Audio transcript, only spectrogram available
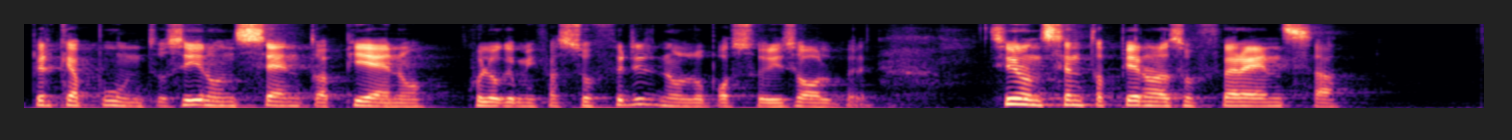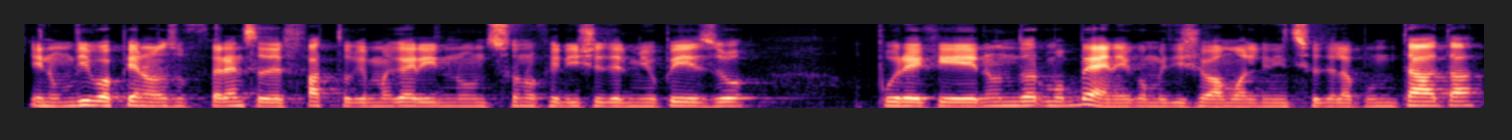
Perché appunto se io non sento appieno quello che mi fa soffrire non lo posso risolvere. Se io non sento appieno la sofferenza e non vivo appieno la sofferenza del fatto che magari non sono felice del mio peso, oppure che non dormo bene, come dicevamo all'inizio della puntata,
